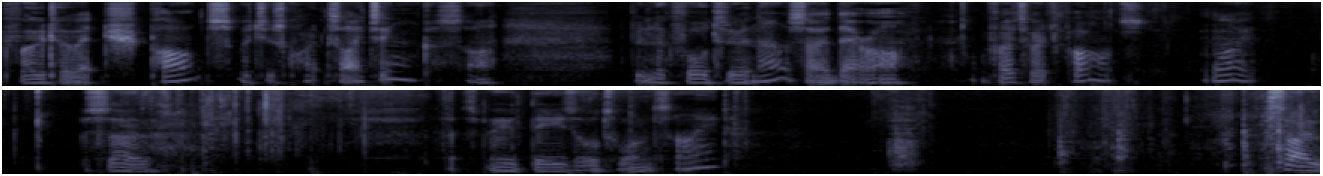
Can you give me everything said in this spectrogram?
photo etch parts, which is quite exciting because I've been looking forward to doing that. So there are photo etch parts. Right. So let's move these all to one side. So,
